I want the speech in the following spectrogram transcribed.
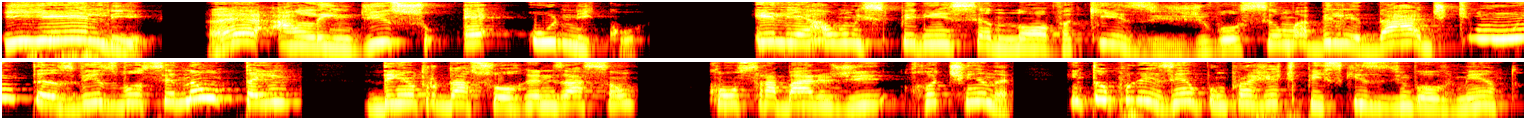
E ele, é, além disso, é único. Ele é uma experiência nova que exige de você uma habilidade que muitas vezes você não tem dentro da sua organização com os trabalhos de rotina. Então, por exemplo, um projeto de pesquisa e desenvolvimento,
